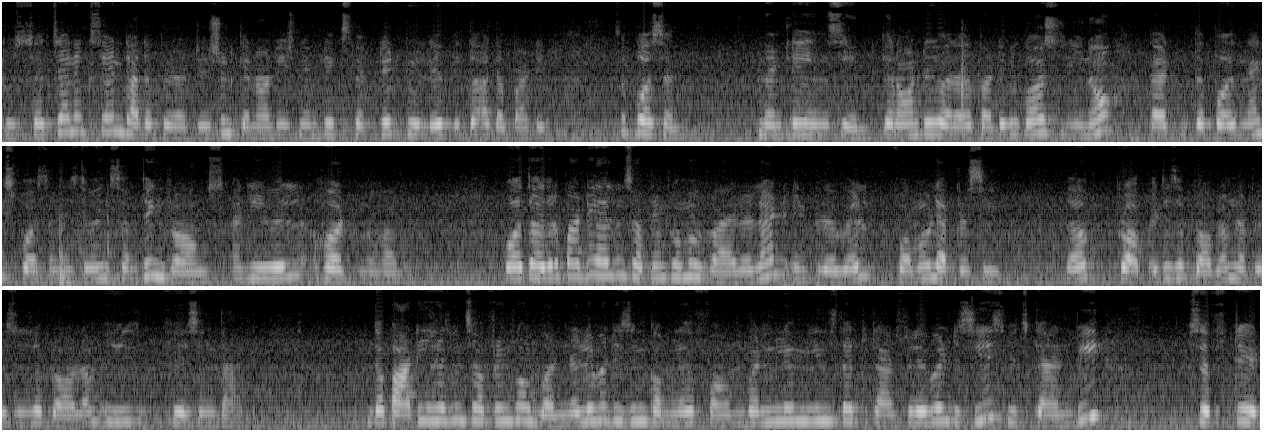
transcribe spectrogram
to such an extent that a petition cannot reasonably expected to live with the other party. So person mentally insane cannot live with another party because you know that the next person is doing something wrongs and he will hurt her but the other party has been suffering from a virulent, incurable form of leprosy. The prop it is a problem. Leprosy is a problem. He is facing that. The party has been suffering from vulnerable disease in form. Vulnerable means that transferable disease which can be shifted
